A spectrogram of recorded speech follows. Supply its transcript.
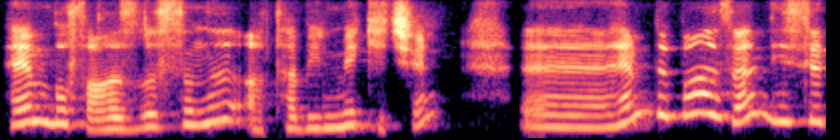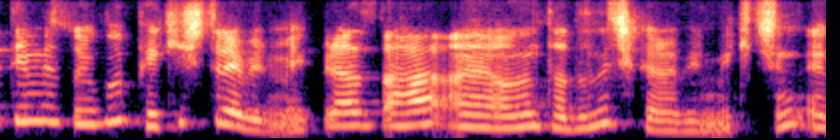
hem bu fazlasını atabilmek için e, hem de bazen hissettiğimiz duyguyu pekiştirebilmek, biraz daha e, onun tadını çıkarabilmek için e,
